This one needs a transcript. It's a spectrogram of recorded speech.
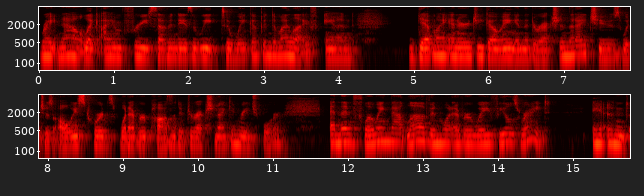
right now, like I am free seven days a week to wake up into my life and get my energy going in the direction that I choose, which is always towards whatever positive direction I can reach for, and then flowing that love in whatever way feels right. And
